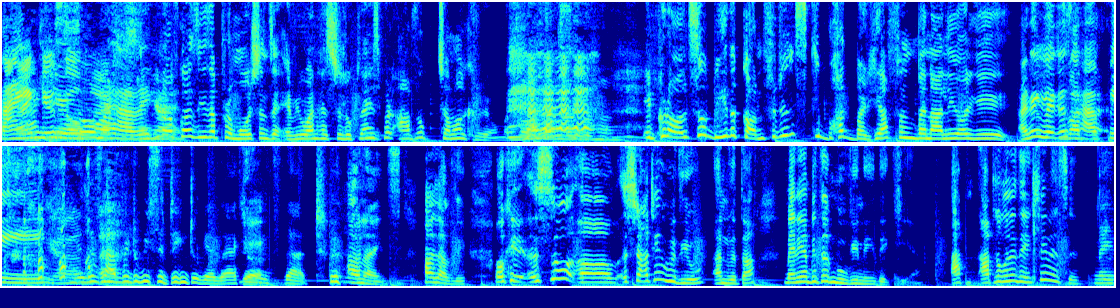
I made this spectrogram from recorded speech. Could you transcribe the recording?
Thank you so for much. Having You know, of course, these are promotions that everyone has to look nice, but आप लोग चमक रहे हो मतलब It could also be the confidence कि बहुत बढ़िया फ़िल्म बना ली और ये I think we are just happy We're just happy to be sitting together. Actually, Yeah. it's that. How nice, how lovely. Okay, so uh, starting with you, Anvita, मैंने अभी तक मूवी नहीं देखी है. आप आप लोगों ने देख ली वैसे? नहीं.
